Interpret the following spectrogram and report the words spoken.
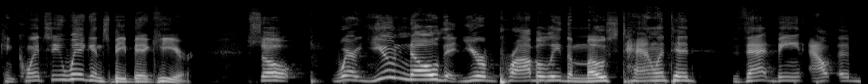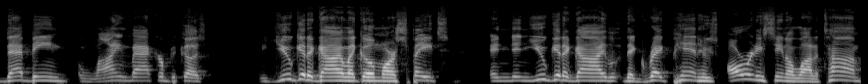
Can Quency Wiggins be big here? So where you know that you're probably the most talented, that being out, uh, that being linebacker, because you get a guy like Omar Speights, and then you get a guy that Greg Penn, who's already seen a lot of time.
